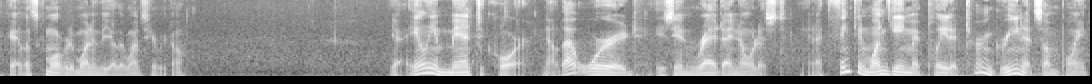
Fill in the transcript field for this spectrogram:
Okay, let's come over to one of the other ones. Here we go. Yeah, alien manticore. Now that word is in red, I noticed. And I think in one game I played it turned green at some point.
